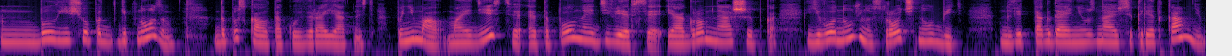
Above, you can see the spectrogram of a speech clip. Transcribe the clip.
был еще под гипнозом, допускал такую вероятность, понимал, мои действия – это полная диверсия и огромная ошибка, его нужно срочно убить. Но ведь тогда я не узнаю секрет камня.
